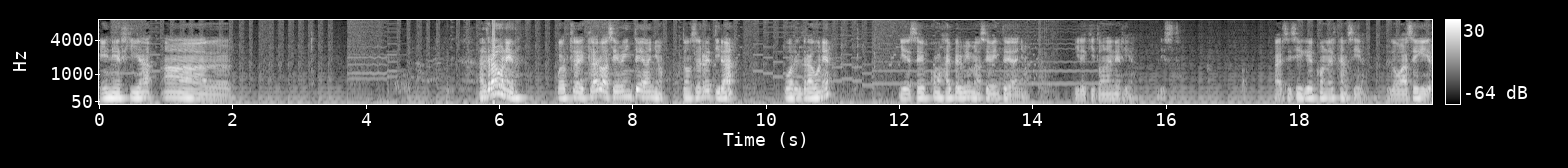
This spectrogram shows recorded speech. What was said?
Energía al... Al Dragoner. Claro, hace 20 años. Entonces retirar por el Dragoner. Y ese con Hyper Beam hace 20 de daño. Y le quito una energía. Listo. A ver si sigue con alcancía. Lo va a seguir.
